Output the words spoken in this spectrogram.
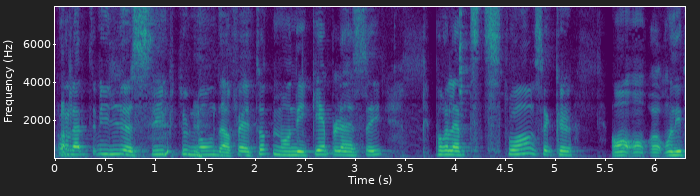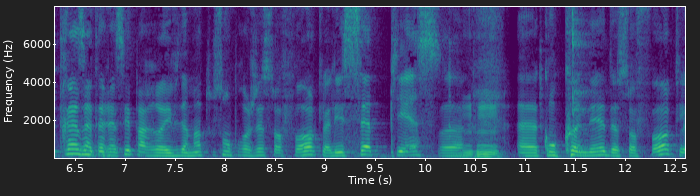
Pour la, petite- il le sait, puis tout le monde, en fait, toute mon équipe le sait. Pour la petite histoire, c'est que on, on- on est très intéressé par, euh, évidemment, tout son projet Sophocle, les sept pièces euh, euh, qu'on connaît de Sophocle.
